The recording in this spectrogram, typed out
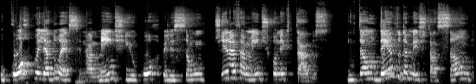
o corpo ele adoece. A mente e o corpo eles são diretamente conectados. Então, dentro da meditação,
